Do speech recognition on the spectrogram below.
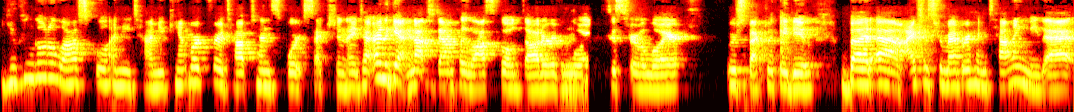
"You can go to law school anytime. You can't work for a top ten sports section anytime." And again, not to downplay law school. Daughter of a lawyer, sister of a lawyer. Respect what they do, but um, I just remember him telling me that,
